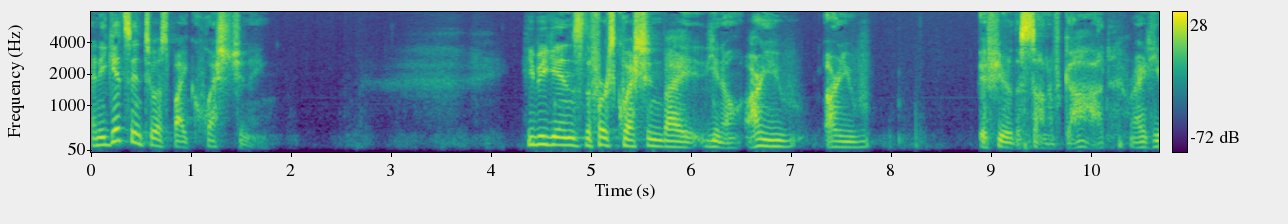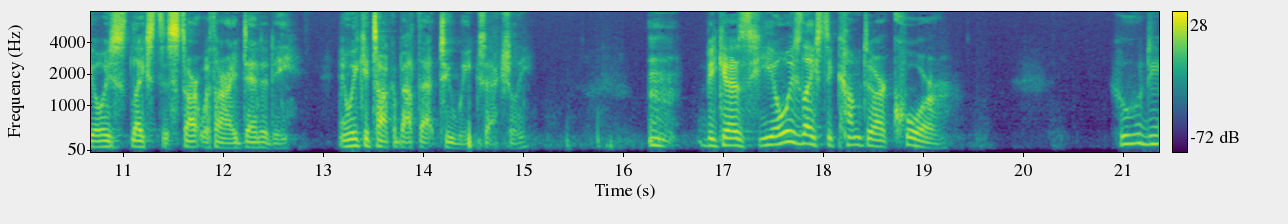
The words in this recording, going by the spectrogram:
and he gets into us by questioning. He begins the first question by, you know, are you are you if you're the son of God, right? He always likes to start with our identity. And we could talk about that two weeks, actually. because he always likes to come to our core. Who, do,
